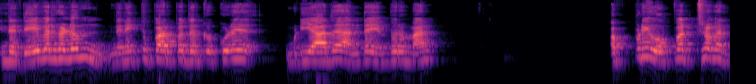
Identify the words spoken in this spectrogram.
இந்த தேவர்களும் நினைத்து பார்ப்பதற்கு கூட முடியாத அந்த எம்பெருமான் அப்படி ஒப்பற்றவன்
